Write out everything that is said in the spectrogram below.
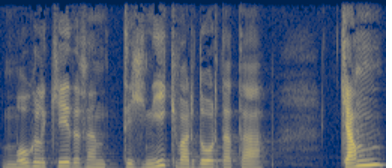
mogelijkheden van techniek, waardoor dat, dat kan.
